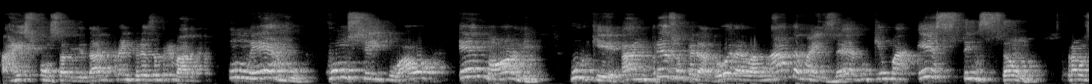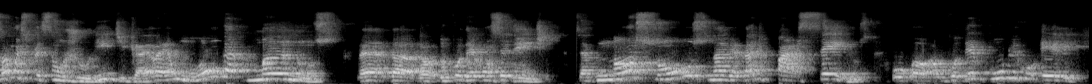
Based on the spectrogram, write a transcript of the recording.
a responsabilidade para a empresa privada. Um erro conceitual enorme, porque a empresa operadora ela nada mais é do que uma extensão. Para usar uma expressão jurídica, ela é um longa manus né, do, do poder concedente. Certo? Nós somos, na verdade, parceiros. O, o, poder público, ele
